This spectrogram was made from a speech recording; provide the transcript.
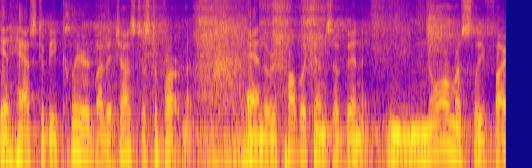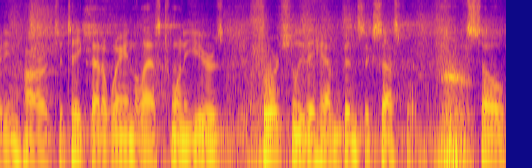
it has to be cleared by the Justice Department. And the Republicans have been enormously fighting hard to take that away in the last 20 years. Fortunately, they haven't been successful. So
